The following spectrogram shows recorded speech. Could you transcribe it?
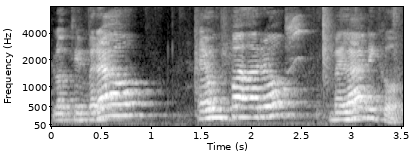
los timbrados es un pájaro melánico.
